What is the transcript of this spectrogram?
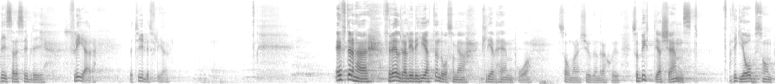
visade sig bli fler, betydligt fler. Efter den här föräldraledigheten då som jag klev hem på sommaren 2007 så bytte jag tjänst. Jag fick jobb som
